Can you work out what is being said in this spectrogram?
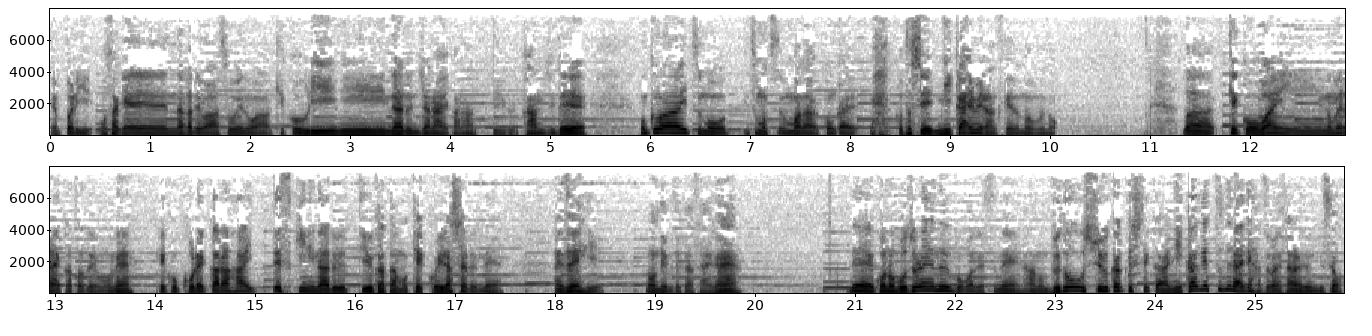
やっぱりお酒の中ではそういうのは結構売りになるんじゃないかなっていう感じで、僕はいつも、いつもつまだ今回、今年2回目なんですけど飲むの。まあ結構ワイン飲めない方でもね、結構これから入って好きになるっていう方も結構いらっしゃるんで、ぜひ飲んでみてくださいね。で、このボジョレーヌーボーはですね、あの、ブドウを収穫してから2ヶ月ぐらいで発売されるんですよ。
